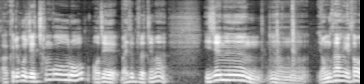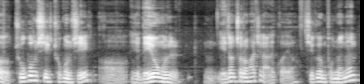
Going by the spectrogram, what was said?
아 그리고 이제 참고로 어제 말씀드렸지만 이제는 음, 영상에서 조금씩 조금씩 어, 이제 내용을 음, 예전처럼 하진 않을 거예요. 지금 보면은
